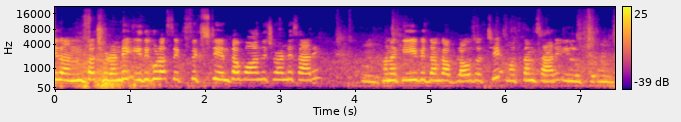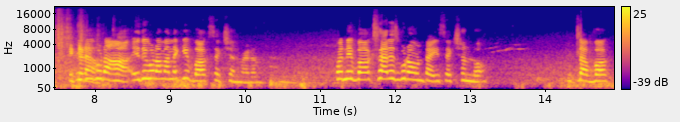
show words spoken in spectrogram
ఇదంతా చూడండి. ఇది కూడా సిక్స్ సిక్స్టీ ఎంత బాగుంది చూడండి సారీ. మనకి ఈ విధంగా బ్లౌజ్ వచ్చి మొత్తం సారీ ఈ లుక్ ఇక్కడ? కూడా ఇది కూడా మనకి వర్క్ సెక్షన్ మేడం కొన్ని వర్క్ శారీస్ కూడా ఉంటాయి ఈ సెక్షన్లో ఇట్లా వర్క్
